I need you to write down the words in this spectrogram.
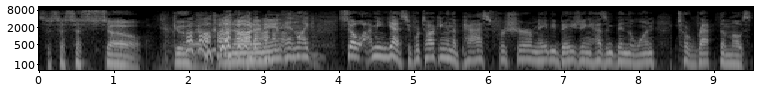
so so so so good. you know what I mean? And like so, I mean, yes, if we're talking in the past, for sure, maybe Beijing hasn't been the one to rep the most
